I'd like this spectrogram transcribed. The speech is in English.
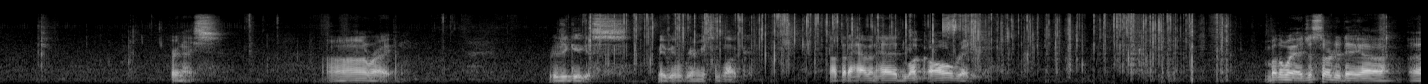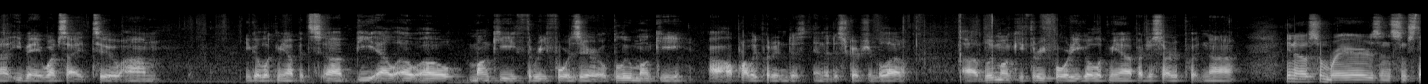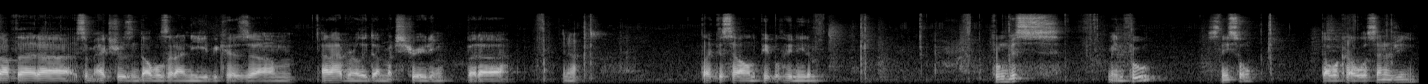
Very nice. Alright. Regigigas. Maybe he'll bring me some luck. Not that I haven't had luck already. By the way, I just started a uh, uh, eBay website too. Um, you can look me up. It's uh, B L O O Monkey three four zero Blue Monkey. I'll probably put it in, in the description below. Uh, Blue Monkey three forty. Go look me up. I just started putting, uh, you know, some rares and some stuff that, uh, some extras and doubles that I need because um, I haven't really done much trading. But uh, you know, I'd like to sell to people who need them. Foongus, Mienfoo, Sneasel, Double Colorless Energy,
